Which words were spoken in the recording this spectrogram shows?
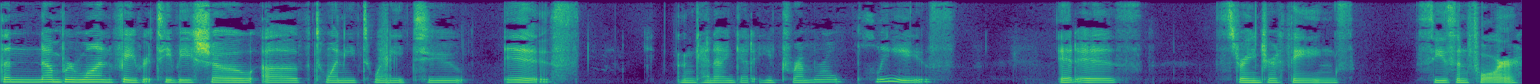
The number one favorite TV show of 2022 is. And can I get a drum roll, please? It is Stranger Things season four.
